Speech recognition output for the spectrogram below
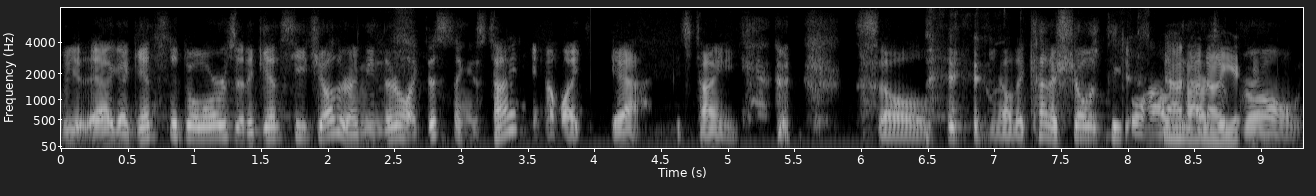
against the doors and against each other. I mean, they're like, this thing is tiny. And I'm like, yeah, it's tiny. so, you know, they kind of shows people how No, no, cars no, have grown.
